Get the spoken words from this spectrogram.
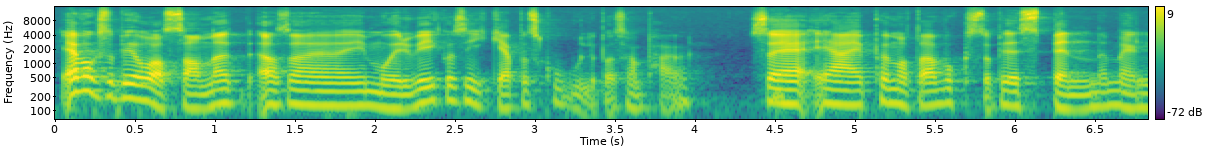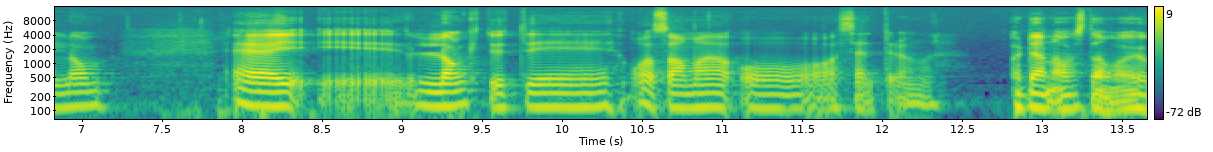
Jeg vokste opp i Åsane, altså i Morvik, og så gikk jeg på skole på St. Paul. Så jeg, jeg på en måte har vokst opp i det spennet mellom eh, langt ut i Åsane og sentrum. Og den avstanden var jo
